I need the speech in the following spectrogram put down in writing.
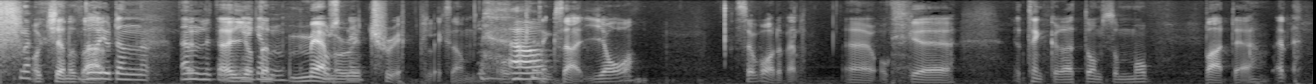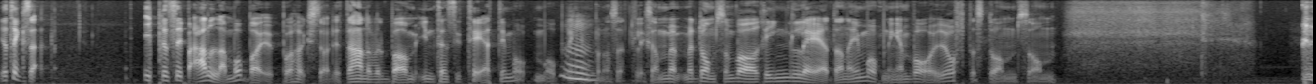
och känner så Du har här, gjort en, en liten jag har gjort en memory forskning. trip liksom. Och Ja. tänker så här, ja, så var det väl. Eh, och eh, jag tänker att de som mobbade, eller jag tänker så här, i princip alla mobbar ju på högstadiet. Det handlar väl bara om intensitet i mob- mobbningen Mm. på något sätt. Liksom. Men, men de som var ringledarna i mobbningen var ju oftast de som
